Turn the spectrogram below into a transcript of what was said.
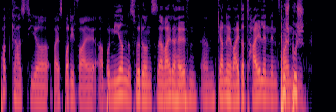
Podcast hier bei Spotify abonnieren. Das würde uns sehr weiterhelfen. Ähm, gerne weiter teilen den Push, Freunden. push. Äh,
